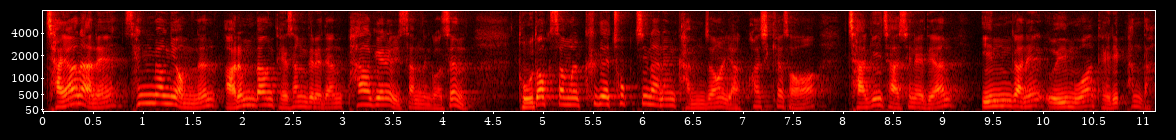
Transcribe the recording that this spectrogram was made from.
자연 안에 생명이 없는 아름다운 대상들에 대한 파괴를 일삼는 것은 도덕성을 크게 촉진하는 감정을 약화시켜서 자기 자신에 대한 인간의 의무와 대립한다.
